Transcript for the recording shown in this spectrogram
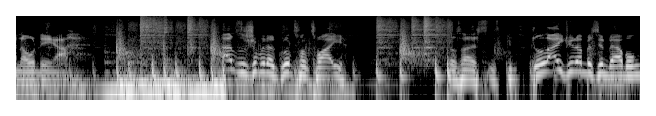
Genau der. Also schon wieder kurz vor zwei. Das heißt, es gibt gleich wieder ein bisschen Werbung.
